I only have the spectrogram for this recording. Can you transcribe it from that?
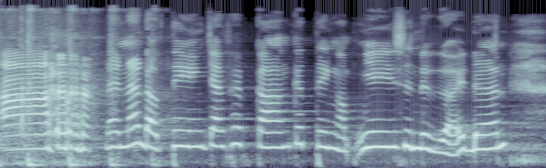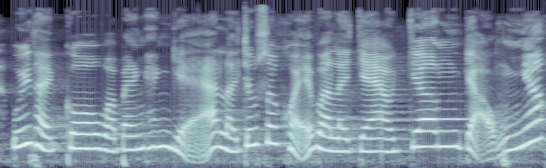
À, đây nói đầu tiên cho phép con cái tiên Ngọc Nhi xin được gửi đến quý thầy cô và ban khán giả lời chúc sức khỏe và lời chào trân trọng nhất.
